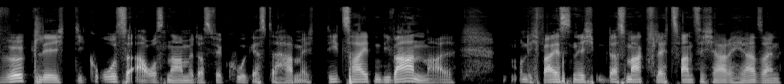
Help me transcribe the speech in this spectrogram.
wirklich die große Ausnahme, dass wir Kurgäste haben. Die Zeiten, die waren mal. Und ich weiß nicht, das mag vielleicht 20 Jahre her sein,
